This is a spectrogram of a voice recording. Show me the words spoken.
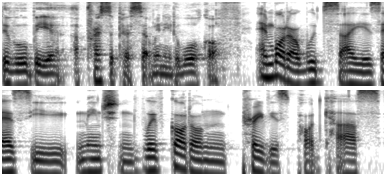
there will be a, a precipice that we need to walk off. And what I would say is, as you mentioned, we've got on previous podcasts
